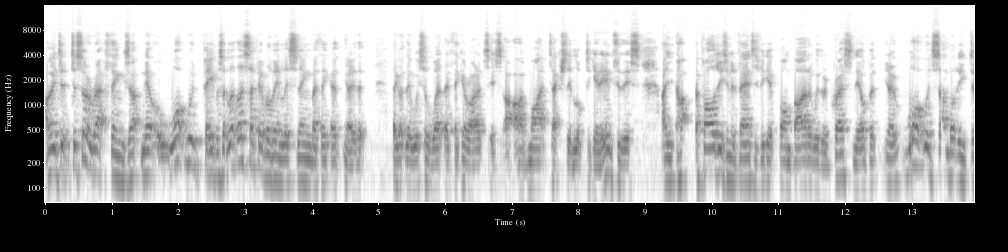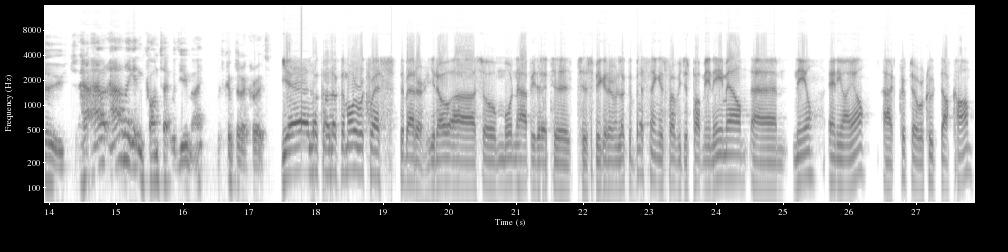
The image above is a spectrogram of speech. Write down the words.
I mean to, to sort of wrap things up now, what would people? So let, us say people have been listening. They think uh, you know that they got their whistle wet. They think, all right, it's, it's I might actually look to get into this. I, apologies in advance if you get bombarded with requests, Neil. But you know, what would somebody do? How, how, how do they get in contact with you, mate, with Crypto Recruit? Yeah, look, uh, look, the more requests, the better. You know, uh, so more than happy to, to to speak at them. Look, the best thing is probably just pop me an email, um, Neil N E I L at cryptorecruit.com.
